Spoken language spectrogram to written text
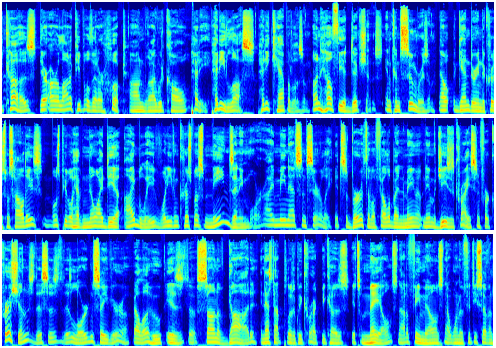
because there are a lot of people that are hooked on what I would call petty, petty lusts, petty capitalism, unhealthy addictions, and consumerism. Now, again, during the Christmas holidays, most people have no idea, I believe, what even Christmas means anymore. I mean that sincerely. It's the birth of a fellow by the name of, name of Jesus Christ. And for Christians, this is the Lord and Savior, a fellow who is the Son of God. And that's not politically correct because it's a male, it's not a female, it's not one of the 57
